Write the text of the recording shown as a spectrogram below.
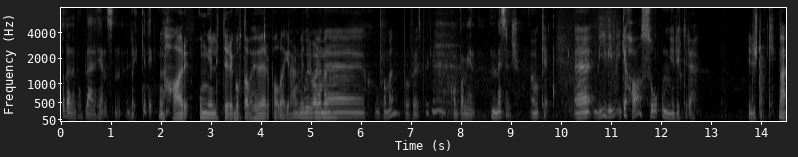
på denne populære tjenesten. Lykke til. Men har unge lyttere godt av å høre på det greiene vi Hvor driver var på det med? det kom hen? På Facebook? Eller? Kom på min Messenger. Ok. Eh, vi vil ikke ha så unge lyttere. Ellers takk. Nei.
